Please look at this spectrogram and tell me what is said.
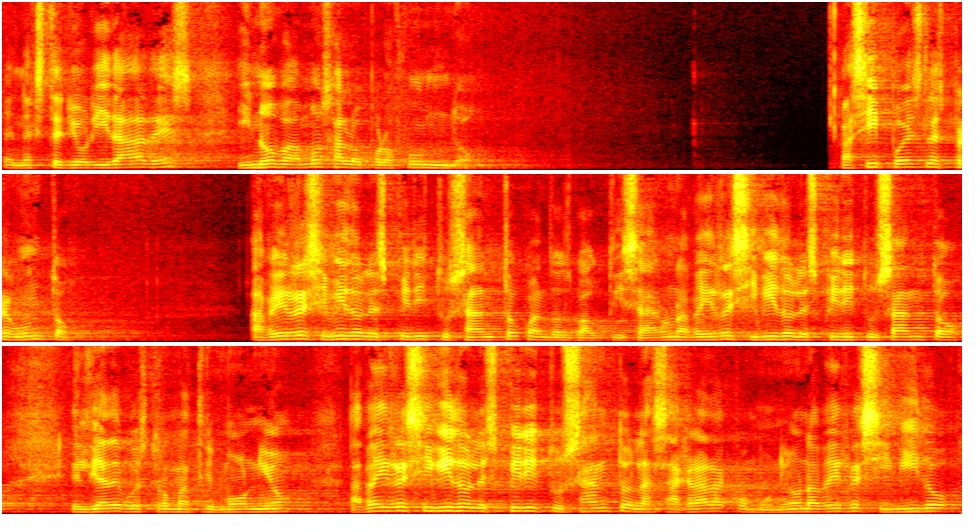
en exterioridades y no vamos a lo profundo. Así pues les pregunto, ¿habéis recibido el Espíritu Santo cuando os bautizaron? ¿Habéis recibido el Espíritu Santo el día de vuestro matrimonio? ¿Habéis recibido el Espíritu Santo en la Sagrada Comunión? ¿Habéis recibido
